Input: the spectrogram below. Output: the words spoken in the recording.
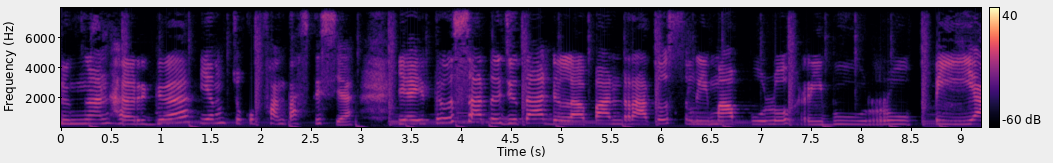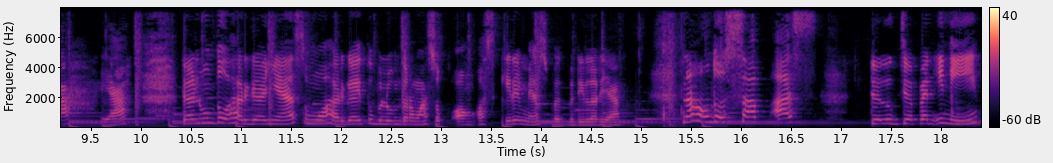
dengan harga yang cukup fantastis ya yaitu satu juta delapan ratus lima puluh ribu rupiah ya. Dan untuk harganya semua harga itu belum termasuk ongkos kirim ya sobat bediler ya. Nah untuk sub as deluxe Japan ini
